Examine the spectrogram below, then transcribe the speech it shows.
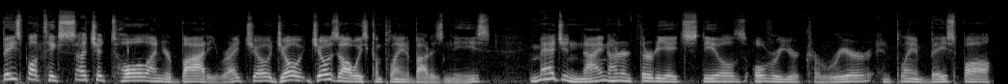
baseball takes such a toll on your body, right, Joe? Joe Joe's always complained about his knees. Imagine 938 steals over your career and playing baseball.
